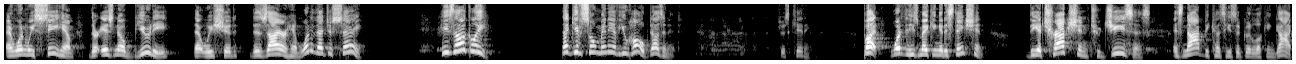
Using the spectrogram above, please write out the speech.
And when we see him, there is no beauty that we should desire him. What did that just say? He's ugly. That gives so many of you hope, doesn't it? just kidding. But what he's making a distinction. The attraction to Jesus is not because he's a good looking guy.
